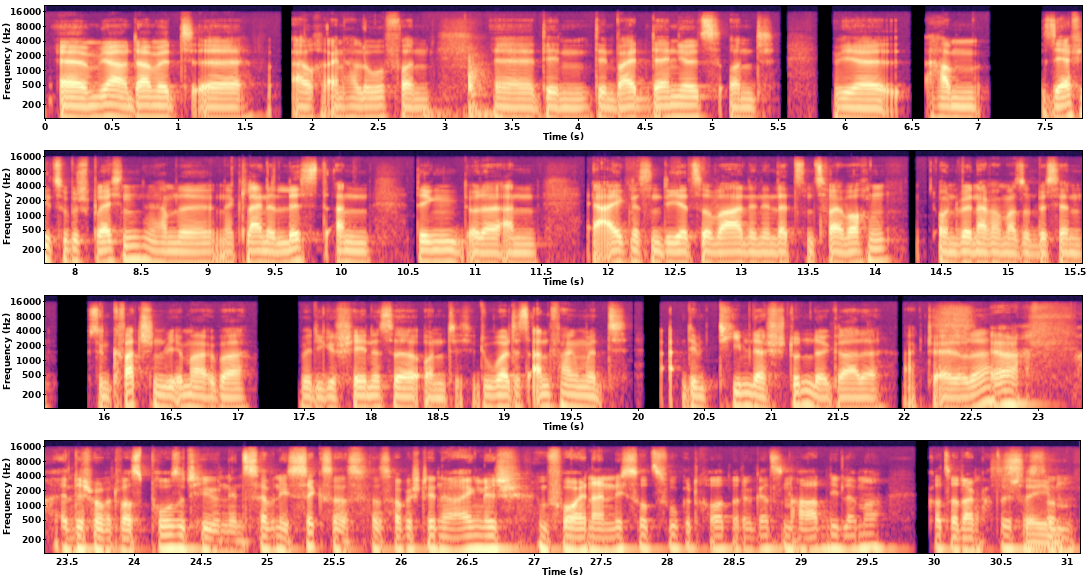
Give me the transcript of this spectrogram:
Ähm, ja, und damit äh, auch ein Hallo von äh, den, den beiden Daniels. Und wir haben sehr viel zu besprechen. Wir haben eine, eine kleine List an Dingen oder an Ereignissen, die jetzt so waren in den letzten zwei Wochen. Und werden einfach mal so ein bisschen, bisschen quatschen, wie immer, über, über die Geschehnisse. Und du wolltest anfangen mit dem Team der Stunde gerade aktuell, oder? Ja, endlich mal mit was Positivem, den 76ers. Das habe ich denen ja eigentlich im Vorhinein nicht so zugetraut mit dem ganzen harten Dilemma. Gott sei Dank hat sich das Same. dann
